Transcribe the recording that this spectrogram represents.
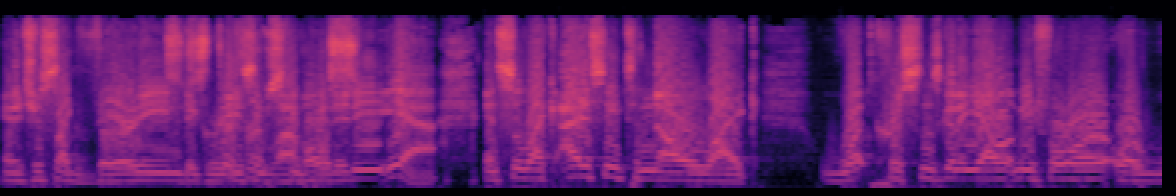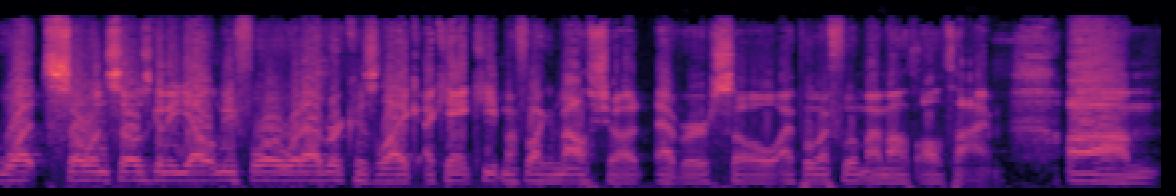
and it's just like varying Just degrees of levels. stupidity. Yeah, and so like I just need to know like what Kristen's gonna yell at me for, or what so and so's gonna yell at me for, or whatever. Because like I can't keep my fucking mouth shut ever, so I put my foot in my mouth all the time. Um,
